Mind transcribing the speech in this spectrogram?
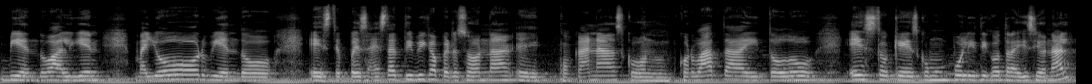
viendo a alguien mayor, viendo este, pues a esta típica persona eh, con canas, con corbata y todo esto que es como un político tradicional.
